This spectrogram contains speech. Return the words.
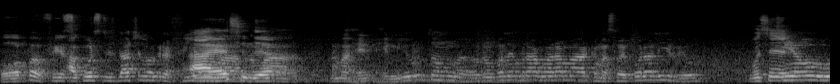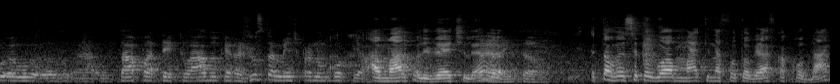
Opa, eu fiz A- curso de datilografia Ah, numa, ideia. numa, numa Hamilton, eu não vou lembrar agora a marca, mas foi por ali, viu? Você, Tinha o, o, o- a- tapa-teclado que era justamente para não copiar. a marca Olivetti, lembra? É, então. Talvez você pegou a máquina fotográfica Kodak,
